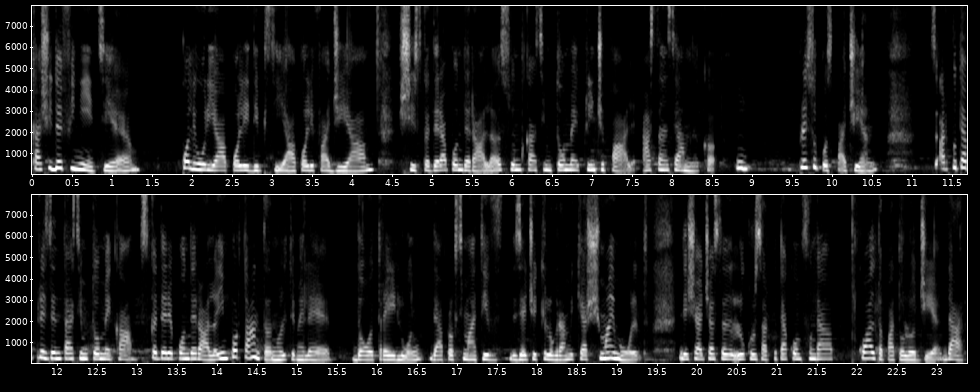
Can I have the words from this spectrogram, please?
Ca și definiție, poliuria, polidipsia, polifagia și scăderea ponderală sunt ca simptome principale. Asta înseamnă că un presupus pacient ar putea prezenta simptome ca scădere ponderală importantă în ultimele 2-3 luni, de aproximativ 10 kg, chiar și mai mult, deși acest lucru s-ar putea confunda cu altă patologie. Dar,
